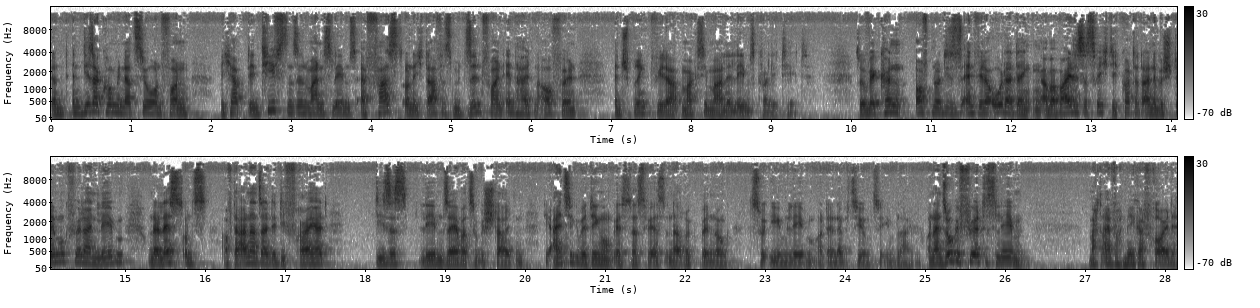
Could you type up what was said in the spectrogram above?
Und in dieser Kombination von, ich habe den tiefsten Sinn meines Lebens erfasst und ich darf es mit sinnvollen Inhalten auffüllen, entspringt wieder maximale Lebensqualität. So, wir können oft nur dieses Entweder-Oder denken, aber beides ist richtig. Gott hat eine Bestimmung für dein Leben und er lässt uns auf der anderen Seite die Freiheit, dieses Leben selber zu gestalten. Die einzige Bedingung ist, dass wir es in der Rückbindung zu ihm leben und in der Beziehung zu ihm bleiben. Und ein so geführtes Leben macht einfach mega Freude.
